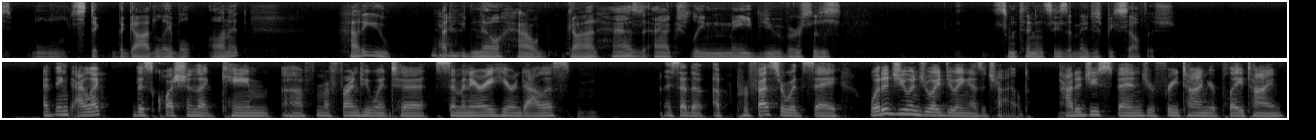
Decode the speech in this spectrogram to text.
stick the God label on it. How do you how do you know how God has actually made you versus some tendencies that may just be selfish? I think I like this question that came uh, from a friend who went to seminary here in Dallas. Mhm. I said that a professor would say, What did you enjoy doing as a child? How did you spend your free time, your playtime?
